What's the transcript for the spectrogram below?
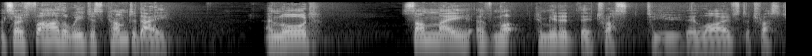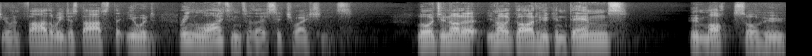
And so, Father, we just come today, and Lord, some may have not committed their trust to you, their lives to trust you. And Father, we just ask that you would bring light into those situations. Lord, you're not a, you're not a God who condemns, who mocks, or who,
